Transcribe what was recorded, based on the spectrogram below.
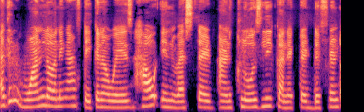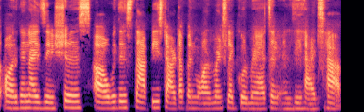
I think one learning I've taken away is how invested and closely connected different organizations uh, within snappy startup environments like Gourmet Ads and Healthy Ads have.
